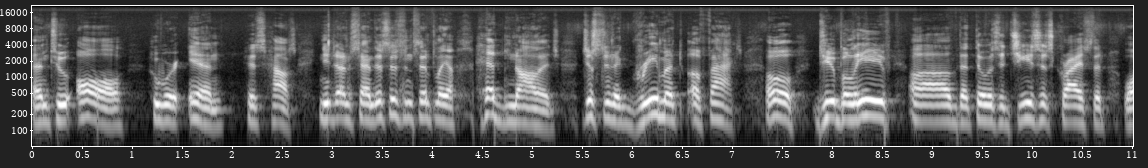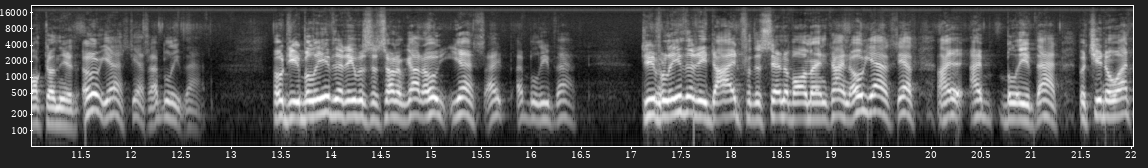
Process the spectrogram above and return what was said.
and to all who were in his house. You need to understand this isn't simply a head knowledge, just an agreement of facts. Oh, do you believe uh, that there was a Jesus Christ that walked on the earth? Oh, yes, yes, I believe that. Oh, do you believe that he was the Son of God? Oh, yes, I, I believe that. Do you believe that he died for the sin of all mankind? Oh, yes, yes, I, I believe that. But you know what?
